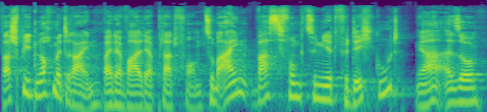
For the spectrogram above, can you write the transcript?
Was spielt noch mit rein bei der Wahl der Plattform? Zum einen, was funktioniert für dich gut? Ja, also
